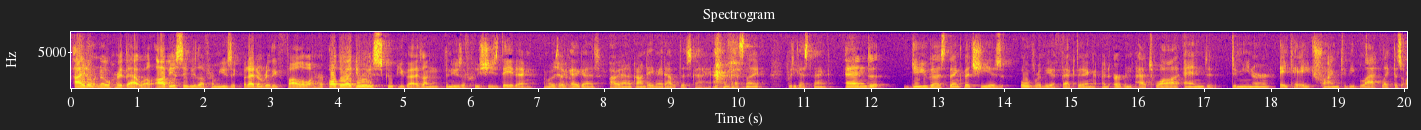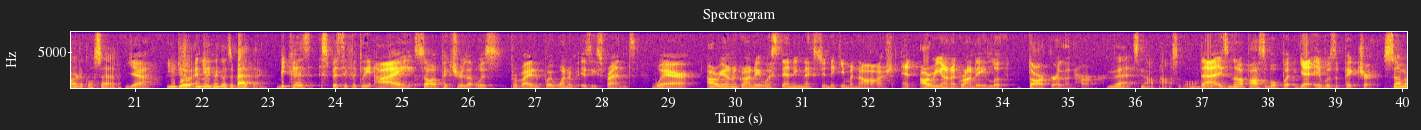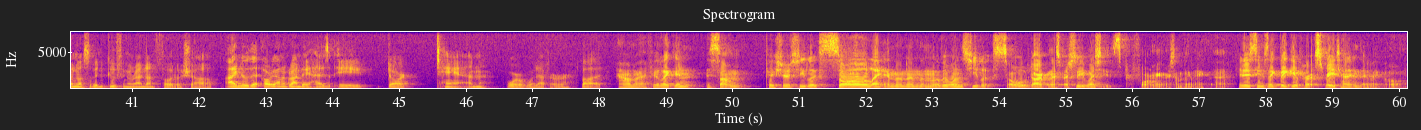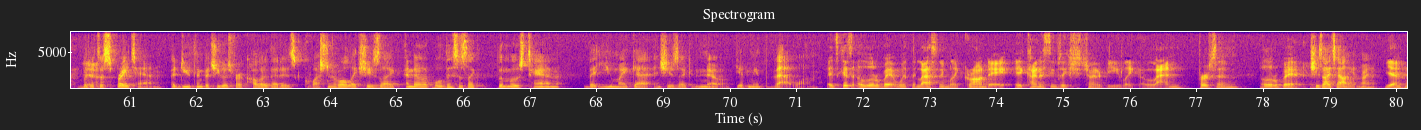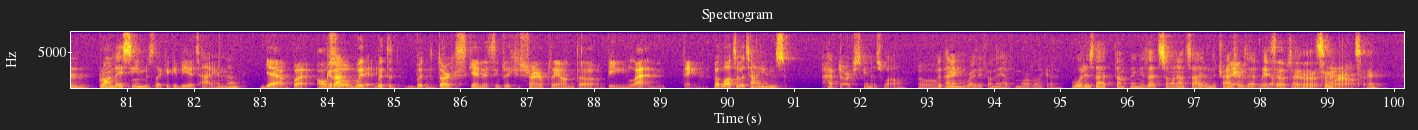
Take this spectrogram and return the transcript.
I don't know her that well. Obviously, we love her music, but I don't really follow on her. Although I do always scoop you guys on the news of who she's dating. I'm always Yeah. like, hey guys, Ariana Grande made out with this guy last night. What do you guys think? And do you guys think that she is overly affecting an urban patois and demeanor, aka trying to be black, like this article said? Yeah. You do, and you think that's a bad thing. Because specifically, I saw a picture that was provided by one of Izzy's friends where Ariana Grande was standing next to Nicki Minaj, and Ariana Grande looked darker than her. That's not possible. That is not possible, but yet it was a picture. Someone must have been goofing around on Photoshop. I know that Ariana Grande has a dark tan or whatever, but I don't know. I feel like in, in some pictures she looks so light, and then in the other ones she looks so dark, and especially when she's performing or something like that. It just seems like they give her a spray tan, and they're like, oh, but Yeah. it's a spray tan. Uh, Do you think that she goes for a color that is questionable? Like she's like, and they're like, well, this is like the most tan that you might get, and she's like, no, give me that one. It's because a little bit with the last name like Grande, it kind of seems like she's trying to be like a Latin person a little bit. She's Italian, right? Yeah, mm-hmm. Grande seems like it could be Italian, though. yeah, but also Grande. with with the with the dark skin, it seems like she's trying to play on the being Latin thing. But lots of Italians have dark skin as well. Oh, Depending on where they're from, they have more of like a. What is that thumping? Is that someone outside in the trash, or is that Leo? It's outside. uh, somewhere outside.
